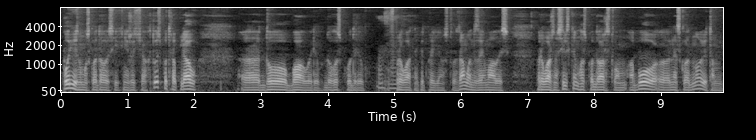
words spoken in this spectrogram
По-різному складалося їхнє життя. Хтось потрапляв до бауерів, до господарів в приватне підприємство. Там вони займалися переважно сільським господарством або нескладною там.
